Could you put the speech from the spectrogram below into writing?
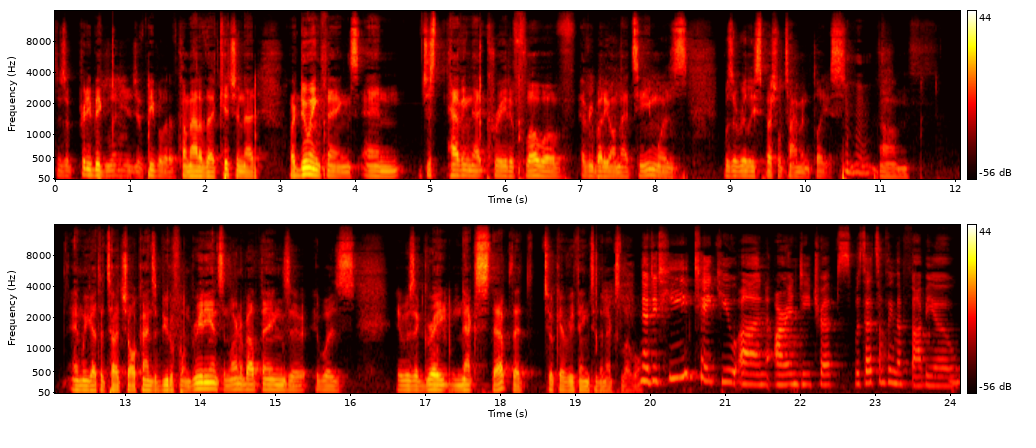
there's a pretty big lineage of people that have come out of that kitchen that are doing things and just having that creative flow of everybody on that team was, was a really special time and place. Um, and we got to touch all kinds of beautiful ingredients and learn about things. It, it was, it was a great next step that took everything to the next level. Now, did he take you on R and D trips? Was that something that Fabio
